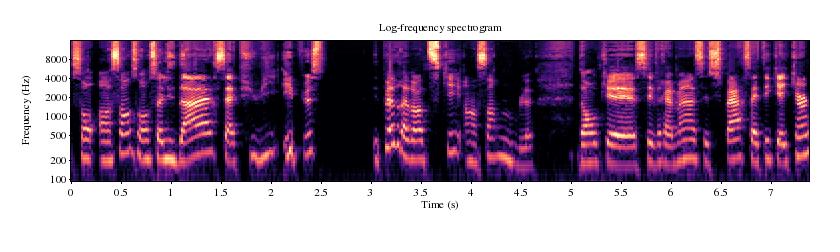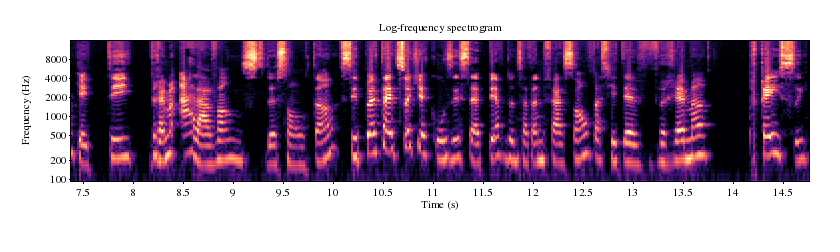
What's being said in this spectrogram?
sont ensemble, sont solidaires, s'appuient et puissent ils peuvent revendiquer ensemble. Donc, euh, c'est vraiment, c'est super. Ça a été quelqu'un qui a été vraiment à l'avance de son temps. C'est peut-être ça qui a causé sa perte d'une certaine façon parce qu'il était vraiment pressé. Tu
